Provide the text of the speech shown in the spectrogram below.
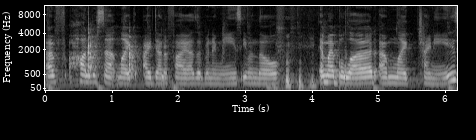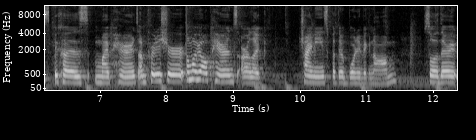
I've 100% like identify as a Vietnamese, even though in my blood I'm like Chinese because my parents. I'm pretty sure some of y'all parents are like Chinese, but they're born in Vietnam. So they're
